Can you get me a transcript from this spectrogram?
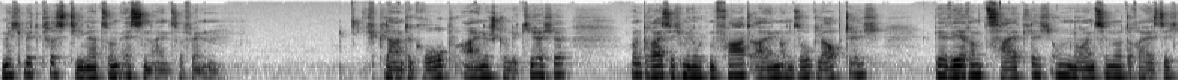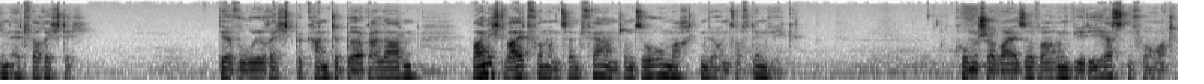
mich mit Christina zum Essen einzufinden. Plante grob eine Stunde Kirche und 30 Minuten Fahrt ein und so glaubte ich, wir wären zeitlich um 19.30 Uhr in etwa richtig. Der wohl recht bekannte Burgerladen war nicht weit von uns entfernt und so machten wir uns auf den Weg. Komischerweise waren wir die Ersten vor Ort.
